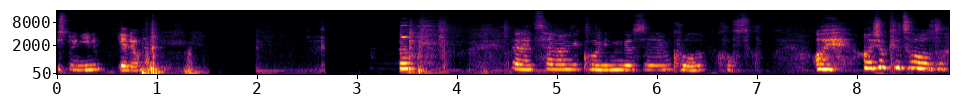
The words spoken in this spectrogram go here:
üstüme giyinip geliyorum. Evet hemen bir kombinimi göstereyim. Kolu, kosk. Ay, ay çok kötü oldu.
